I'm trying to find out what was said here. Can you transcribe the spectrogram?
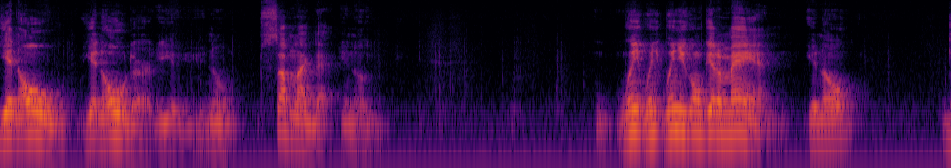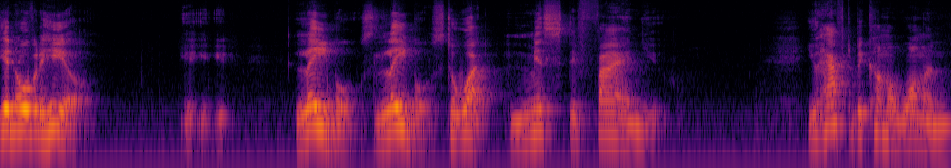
getting old getting older. You, you know something like that you know. When, when, when you gonna get a man you know? Getting over the hill. You, you, labels labels to what? Misdefine you. You have to become a woman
